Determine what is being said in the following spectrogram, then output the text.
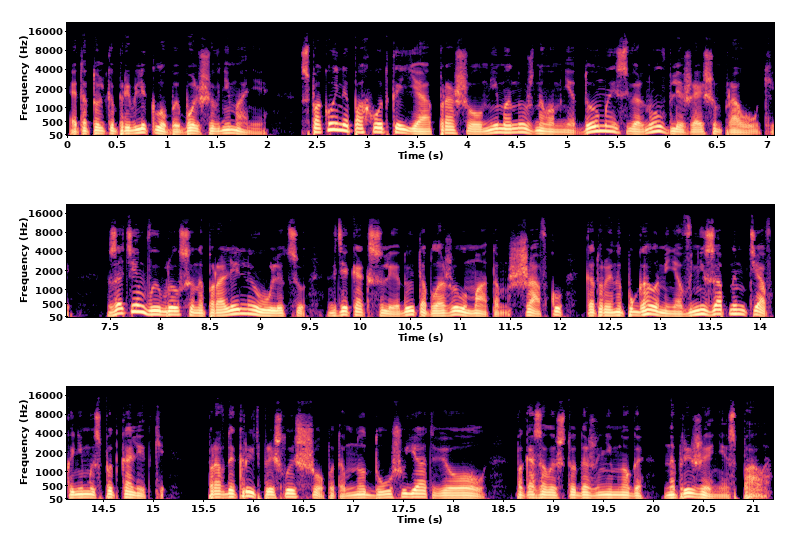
Это только привлекло бы больше внимания. Спокойной походкой я прошел мимо нужного мне дома и свернул в ближайшем проулке. Затем выбрался на параллельную улицу, где как следует обложил матом шавку, которая напугала меня внезапным тявканьем из-под калитки. Правда, крыть пришлось шепотом, но душу я отвел. Показалось, что даже немного напряжение спало.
